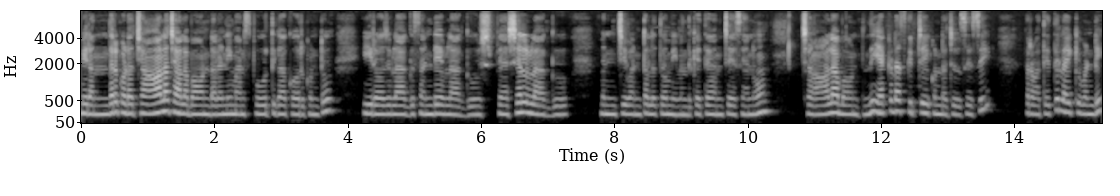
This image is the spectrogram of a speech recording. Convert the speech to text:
మీరందరూ కూడా చాలా చాలా బాగుండాలని మనస్ఫూర్తిగా కోరుకుంటూ ఈరోజు vlog Sunday vlog special vlog మంచి వంటలతో మీ ముందుకైతే వంచేసాను చాలా బాగుంటుంది. ఎక్కడ స్కిప్ చేయకుండా చూసేసి తర్వాత అయితే లైక్ ఇవ్వండి.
